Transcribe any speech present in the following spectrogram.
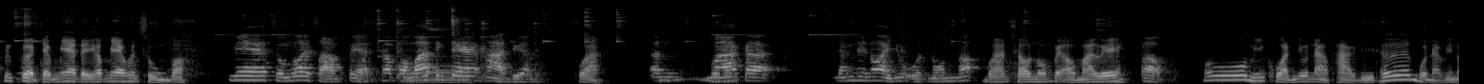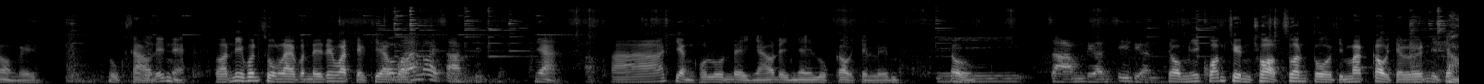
เพิ่นเกิดจากแม่ใดครับแม่เพิ่นสูงบ่แม่สูงร้อยสามแปดครับออกมาตั้งแต่ห้าเดือน ว่าอันมาก็ยังน้อยๆอยู่อดนมเนาะบ้านเซานมไปเอามาเลย ครับ โอ้ มีขวัญอยู่หน้าผากดีเทิงพุ่นน่ะพี่น้องเลย ลูกสาวเด้เนี่ย ตอนนี้เพิ่นสูงหลายปันใดได้วัดจากเทียปบระบ่มาณร้อยสามสิบเนี่ยฟ้าเจียงโคโลนได้ยาวได้ใหญ่ลูกเก่าเจริญ ปีโอ้ สามเดือนสี่เดือนเจ้ามีความชื่นชอบส่วนตัวที่มักเก่าเจริญนี่เจ้า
